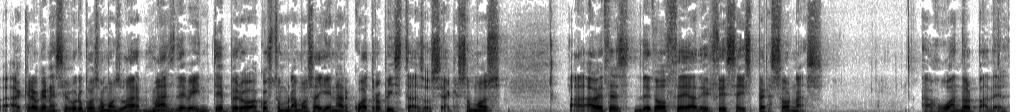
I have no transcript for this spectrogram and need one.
Ah, creo que en ese grupo somos más de 20, pero acostumbramos a llenar cuatro pistas, o sea que somos a veces de 12 a 16 personas jugando al pádel.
